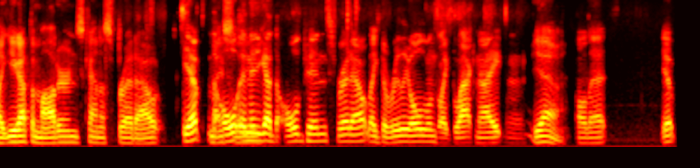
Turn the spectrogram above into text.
like you got the moderns kind of spread out. yep the old and then you got the old pins spread out like the really old ones like black knight and Yeah, all that Yep.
